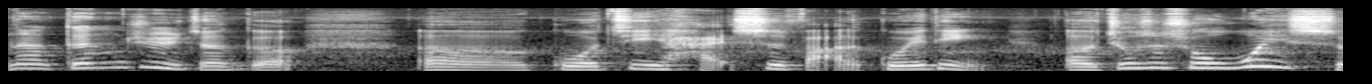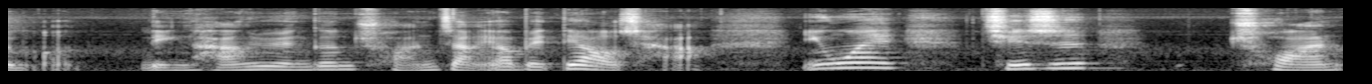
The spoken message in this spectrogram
那根据这个呃国际海事法的规定，呃，就是说为什么领航员跟船长要被调查？因为其实船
